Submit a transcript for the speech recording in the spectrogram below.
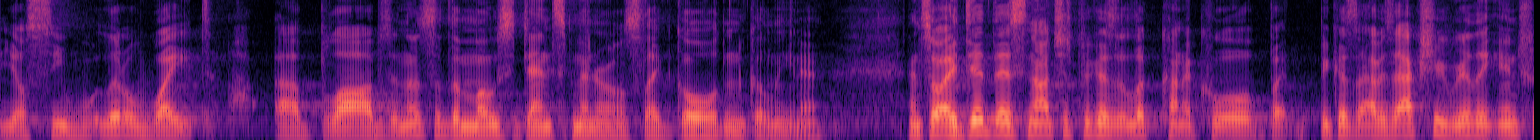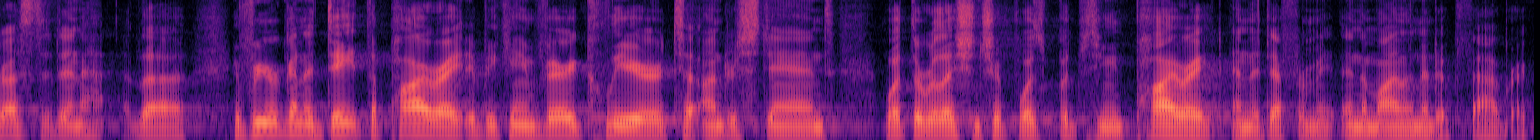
you'll see little white uh, blobs, and those are the most dense minerals like gold and galena. And so I did this not just because it looked kind of cool, but because I was actually really interested in the, if we were going to date the pyrite, it became very clear to understand what the relationship was between pyrite and the, deforma- and the mylonitic fabric.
